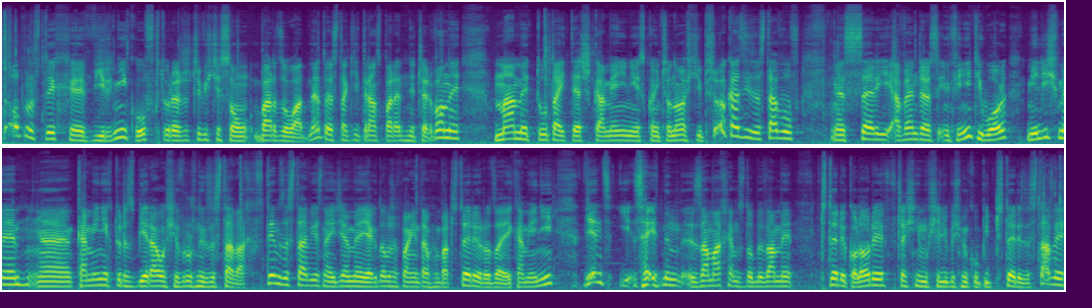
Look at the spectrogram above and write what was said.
to oprócz tych e, wirników, które rzeczywiście są bardzo ładne, to jest taki transparentny czerwony, mamy tutaj też kamienie nieskończone nieskończoności. Przy okazji zestawów z serii Avengers Infinity War mieliśmy e, kamienie, które zbierało się w różnych zestawach. W tym zestawie znajdziemy, jak dobrze pamiętam, chyba cztery rodzaje kamieni, więc za jednym zamachem zdobywamy cztery kolory. Wcześniej musielibyśmy kupić cztery zestawy.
